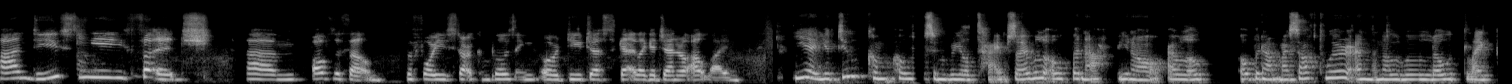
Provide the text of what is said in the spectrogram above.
And do you see footage um, of the film before you start composing, or do you just get like a general outline? Yeah, you do compose in real time. So I will open up, you know, I will open up my software and then I will load like,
